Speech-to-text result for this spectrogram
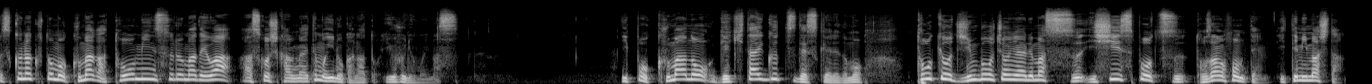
少なくとも熊が冬眠するまでは少し考えてもいいのかなというふうに思います一方熊の撃退グッズですけれども東京神保町にあります石井スポーツ登山本店行ってみました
